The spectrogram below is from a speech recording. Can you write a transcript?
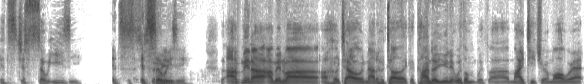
it's just so easy. It's It's it's, so so easy. easy. I'm in a I'm in my, a hotel, not a hotel, like a condo unit with um with uh, my teacher Amal. We're at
